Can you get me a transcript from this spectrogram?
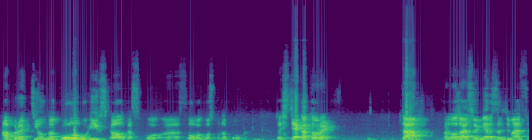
обратил на голову их, сказал Госпо, э, слово Господа Бога. То есть те, которые там продолжают свою мерзость, занимаются,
